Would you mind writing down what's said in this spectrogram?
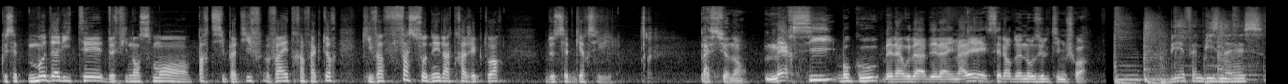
que cette modalité de financement participatif va être un facteur qui va façonner la trajectoire de cette guerre civile. Passionnant. Merci beaucoup, Benahouda Abdelhaim. Allez, c'est l'heure de nos ultimes choix. BFM Business,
